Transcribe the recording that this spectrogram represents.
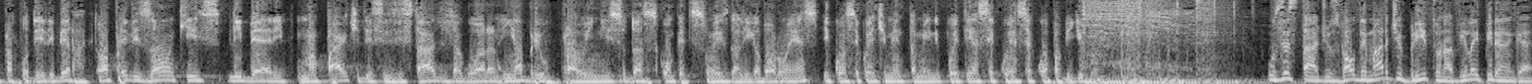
para poder liberar. Então a previsão é que libere uma parte desses estádios agora em abril para o início das competições da Liga Bauruense e consequentemente também depois tem a sequência Copa Big Boy. Os estádios Valdemar de Brito, na Vila Ipiranga,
